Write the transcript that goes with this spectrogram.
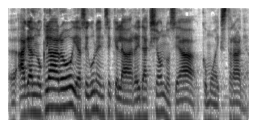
Eh, háganlo claro y asegúrense que la redacción no sea como extraña.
